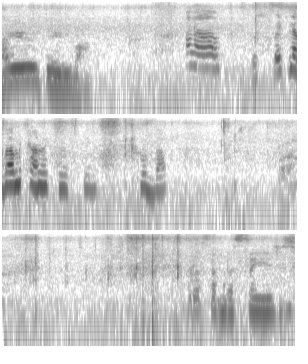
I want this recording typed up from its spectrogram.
Hayır değil bak. Ana. Bekle ben bir tane çizeyim. Şurada. Burası burası yiyeceğiz.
